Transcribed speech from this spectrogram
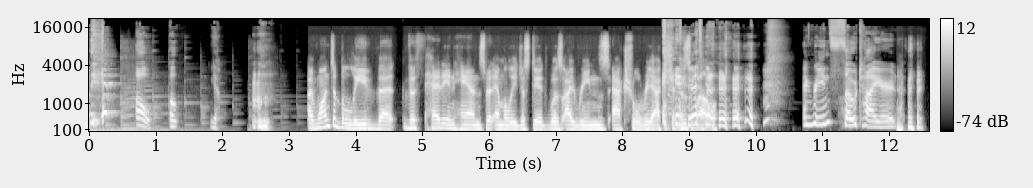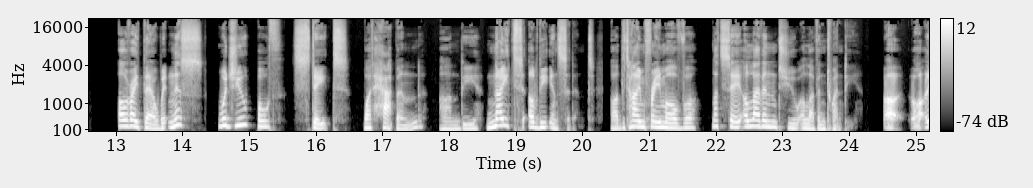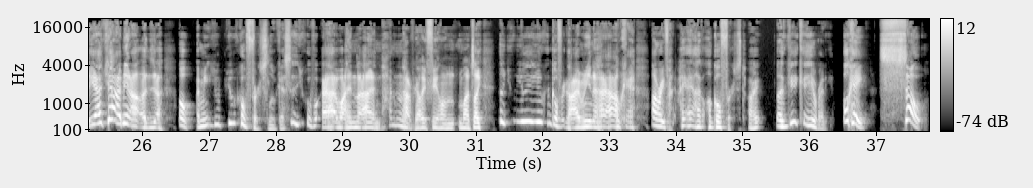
oh, oh, yeah. I want to believe that the head in hands that Emily just did was Irene's actual reaction as well. Irene's so tired. All right, there, witness. Would you both state what happened on the night of the incident? uh, the time frame of, uh, let's say, 11 to 11.20. Uh, well, yeah, yeah. I mean, uh, uh, oh, I mean, you, you go first, Lucas. You go. For, uh, I'm, I'm not really feeling much like. No, you, you, you can go first. I mean, uh, okay, all right. I, I, I'll go first. All right, uh, get, get you ready. Okay, so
